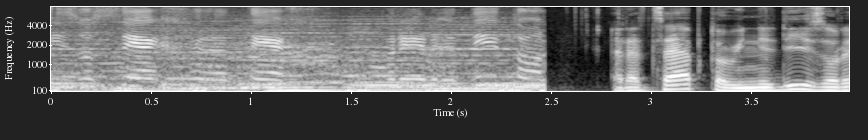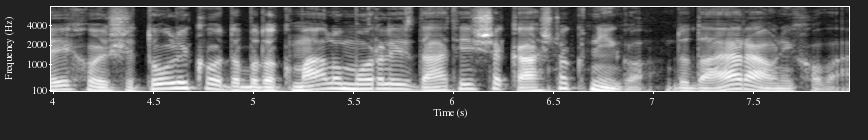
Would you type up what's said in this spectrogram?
iz vseh teh prireditev. Receptov in jedi iz orehov je še toliko, da bodo kmalu morali izdati še kakšno knjigo, dodaja Ravnichova.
